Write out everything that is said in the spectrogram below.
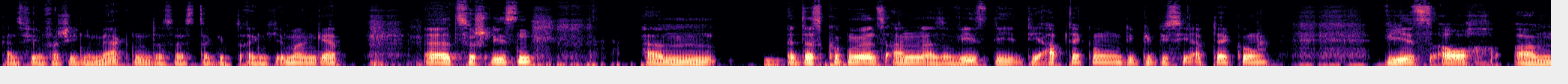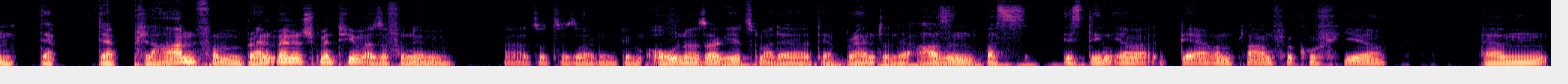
ganz vielen verschiedenen Märkten. Das heißt, da gibt es eigentlich immer ein Gap äh, zu schließen. Ähm, das gucken wir uns an. Also wie ist die, die Abdeckung, die PPC-Abdeckung? Wie ist auch ähm, der, der Plan vom Brandmanagement-Team, also von dem äh, sozusagen dem Owner, sage ich jetzt mal, der, der Brand und der ASIN, was ist denn ihr, deren Plan für Q4? Ähm,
